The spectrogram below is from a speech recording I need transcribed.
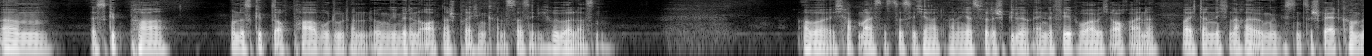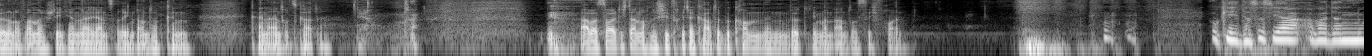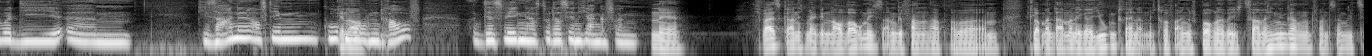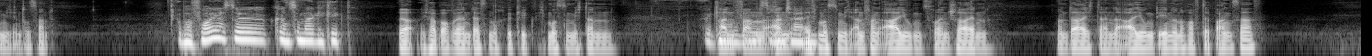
Ähm, es gibt paar und es gibt auch paar, wo du dann irgendwie mit den Ordner sprechen kannst, dass sie dich rüberlassen. Aber ich habe meistens zur Sicherheit eine. Jetzt für das Spiel Ende Februar habe ich auch eine, weil ich dann nicht nachher irgendwie ein bisschen zu spät kommen will und auf einmal stehe ich an der Allianz Arena und habe kein, keine Eintrittskarte. Ja. Aber sollte ich dann noch eine Schiedsrichterkarte bekommen, dann wird jemand anderes sich freuen. Okay, das ist ja aber dann nur die, ähm, die Sahne auf dem Kuchen Genau. oben drauf. Deswegen hast du das ja nicht angefangen. Nee. Ich weiß gar nicht mehr genau, warum ich es angefangen habe, aber ähm, ich glaube, mein damaliger Jugendtrainer hat mich darauf angesprochen, da bin ich zweimal hingegangen und fand es irgendwie ziemlich interessant. Aber vorher hast du ganz normal gekickt. Ja, ich habe auch währenddessen noch gekickt. Ich musste mich dann genau, anfangen, an, ich musste mich anfangen, A-Jugend zu entscheiden. Und da ich da in der A-Jugend eh nur noch auf der Bank saß,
